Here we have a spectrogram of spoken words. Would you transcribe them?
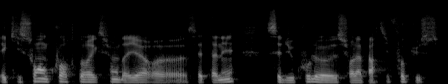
et qui soient en cours de correction d'ailleurs euh, cette année, c'est du coup sur la partie focus.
